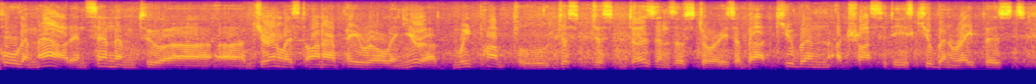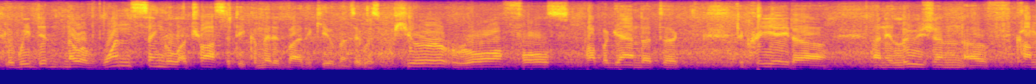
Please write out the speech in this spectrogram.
pull them out and send them to a, a journalist on our payroll in Europe. Pumped just just dozens of stories about Cuban atrocities, Cuban rapists. We didn't know of one single atrocity committed by the Cubans. It was pure, raw, false propaganda to to create a, an illusion of communism.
